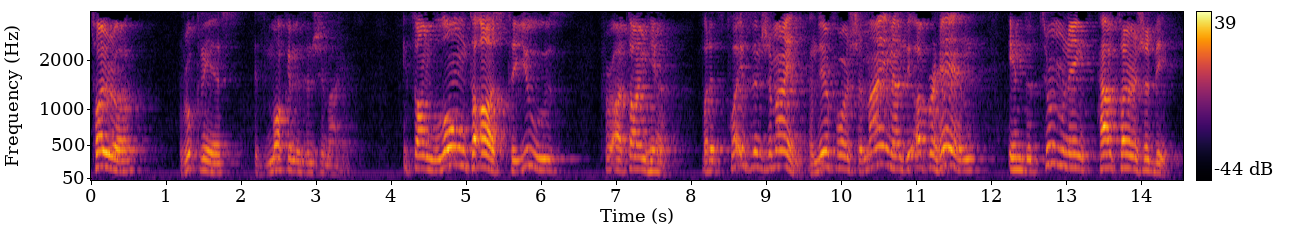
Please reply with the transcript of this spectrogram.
Torah Ruknius is Mokim is in Shemayim. It's on loan to us to use for our time here. But it's placed in Shemayim. And therefore, Shemayim has the upper hand in determining how Torah should be.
